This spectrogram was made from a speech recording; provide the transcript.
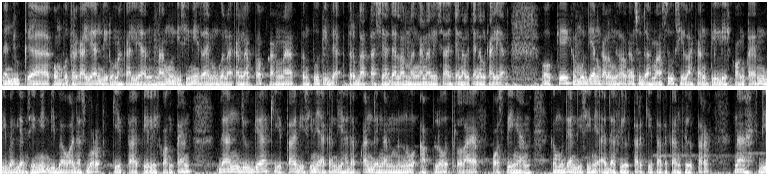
dan juga komputer kalian di rumah kalian. Namun di sini saya menggunakan laptop karena tentu tidak terbatas ya dalam menganalisa channel-channel kalian. Oke, kemudian kalau misalkan sudah masuk silahkan pilih konten di bagian sini di bawah dashboard kita pilih konten dan juga kita di sini akan dihadapkan dengan menu upload live postingan. Kemudian di sini ada filter, kita tekan filter. Nah, di,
